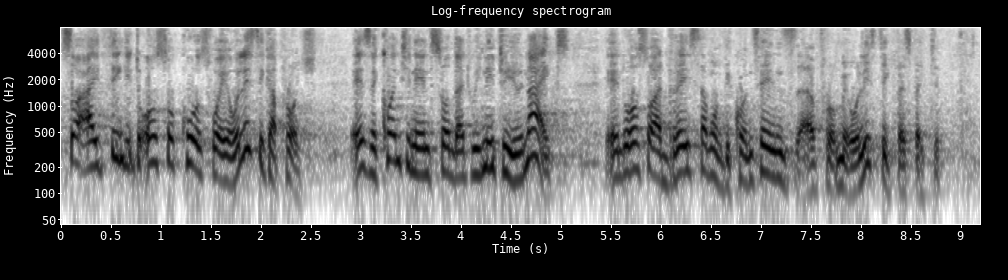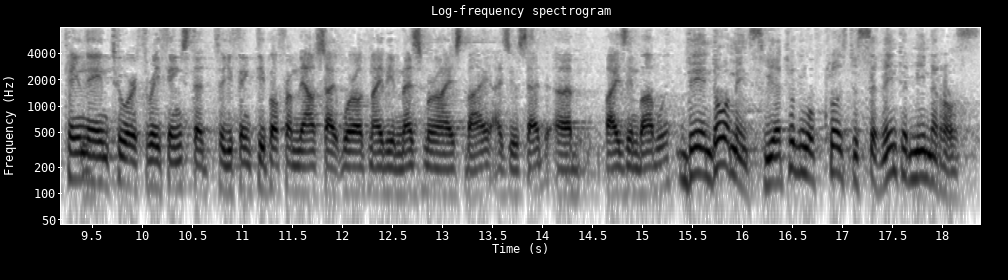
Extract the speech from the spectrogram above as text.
So I think it also calls for a holistic approach as a continent so that we need to unite and also address some of the concerns uh, from a holistic perspective. Can you name two or three things that you think people from the outside world might be mesmerized by, as you said, uh, by Zimbabwe? The endowments, we are talking of close to 70 minerals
